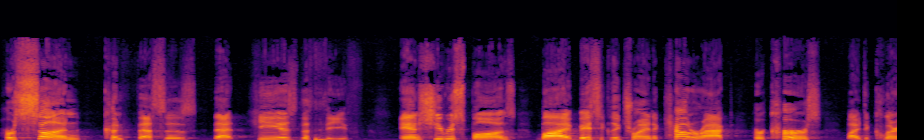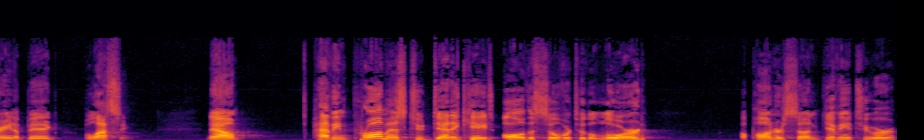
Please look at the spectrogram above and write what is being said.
her son confesses that he is the thief, and she responds by basically trying to counteract her curse by declaring a big blessing. Now, having promised to dedicate all the silver to the Lord, upon her son giving it to her,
